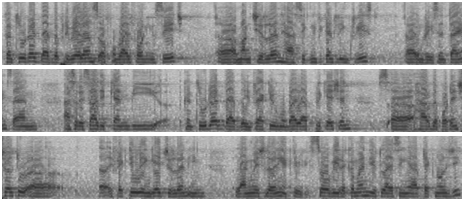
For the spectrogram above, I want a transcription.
concluded that the prevalence of mobile phone usage among children has significantly increased uh, in recent times and as a result it can be uh, concluded that the interactive mobile applications uh, have the potential to effectively engage children in language learning activities. So we recommend utilizing app technology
